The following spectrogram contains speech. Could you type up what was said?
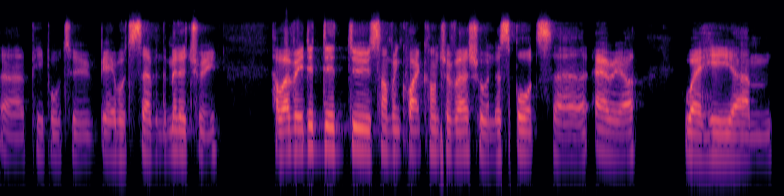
uh, people to be able to serve in the military. However, he did, did do something quite controversial in the sports uh, area, where he um,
